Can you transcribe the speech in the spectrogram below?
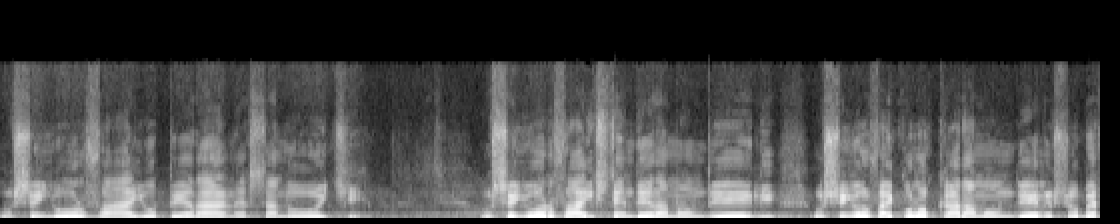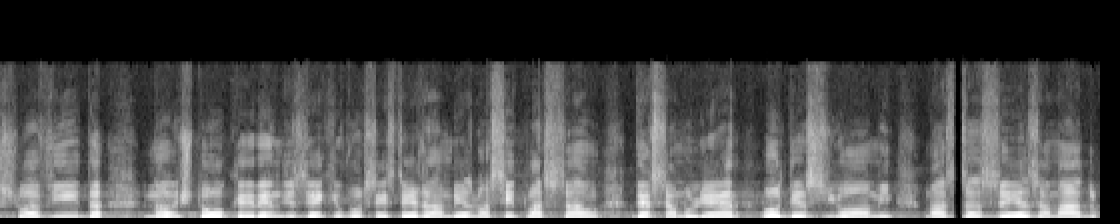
o Senhor vai operar nessa noite o Senhor vai estender a mão dele, o Senhor vai colocar a mão dele sobre a sua vida. Não estou querendo dizer que você esteja na mesma situação dessa mulher ou desse homem, mas às vezes, amado,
